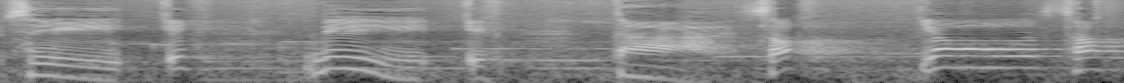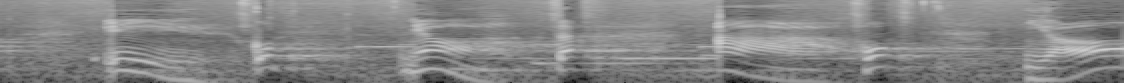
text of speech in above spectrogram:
셋, 넷, 다섯, 여섯, 일곱, 여덟, 아홉, 열.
